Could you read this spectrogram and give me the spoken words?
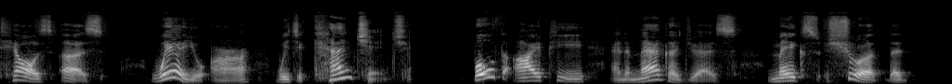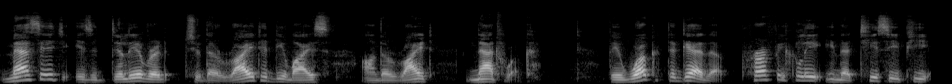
tells us where you are, which can change. Both IP and MAC address makes sure the message is delivered to the right device on the right network. They work together perfectly in the TCP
